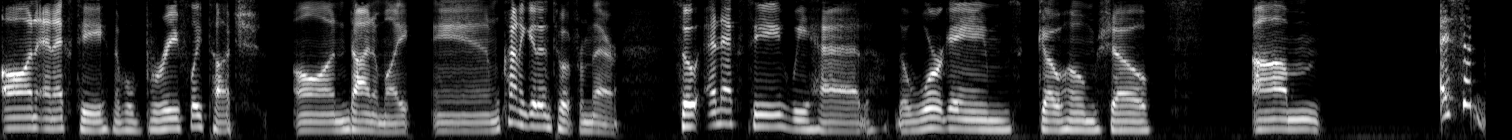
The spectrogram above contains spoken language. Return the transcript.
on NXT. Then we'll briefly touch on Dynamite, and we'll kind of get into it from there. So NXT, we had the War Games Go Home show. Um, I said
